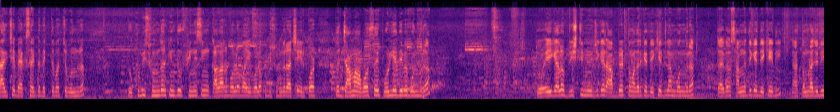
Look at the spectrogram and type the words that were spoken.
লাগছে ব্যাক সাইডটা দেখতে পাচ্ছ বন্ধুরা। তো খুবই সুন্দর কিন্তু ফিনিশিং কালার বলো বা এই বলো, খুবই সুন্দর আছে। এরপর তো জামা অবশ্যই পরিয়ে দেবে বন্ধুরা। তো এই গেল বৃষ্টি মিউজিকের আপডেট তোমাদেরকে দেখিয়ে দিলাম বন্ধুরা। তো একদম সামনে থেকে দেখিয়ে দিই। আর তোমরা যদি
